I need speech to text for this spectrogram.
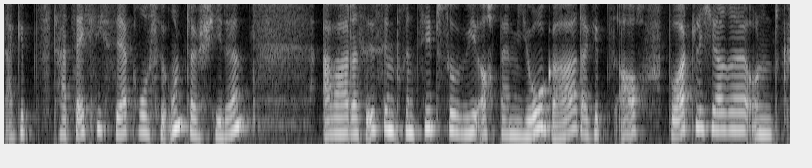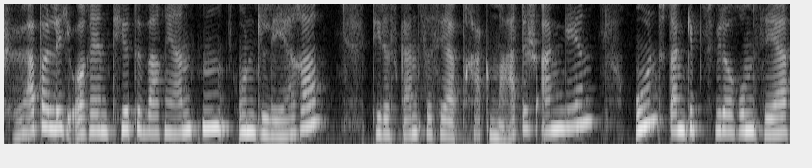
Da gibt es tatsächlich sehr große Unterschiede. Aber das ist im Prinzip so wie auch beim Yoga. Da gibt es auch sportlichere und körperlich orientierte Varianten und Lehrer, die das Ganze sehr pragmatisch angehen. Und dann gibt es wiederum sehr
